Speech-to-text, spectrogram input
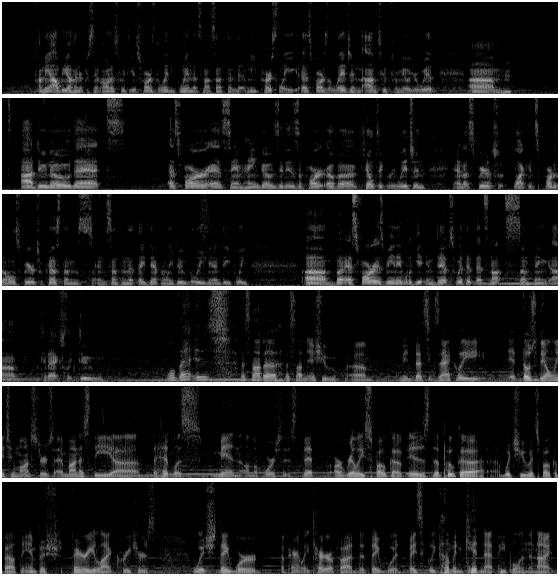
I mean, I'll be 100% honest with you. As far as the Lady Gwen, that's not something that me personally, as far as a legend, I'm too familiar with. Um, I do know that as far as Samhain goes, it is a part of a Celtic religion and a spiritual, like it's part of the whole spiritual customs and something that they definitely do believe in deeply. Um, but as far as being able to get in depths with it, that's not something I could actually do. Well, that is that's not a that's not an issue. Um, I mean, that's exactly. It, those are the only two monsters, uh, minus the uh, the headless men on the horses, that are really spoke of. Is the puka, which you had spoke about, the impish fairy-like creatures, which they were apparently terrified that they would basically come and kidnap people in the night,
